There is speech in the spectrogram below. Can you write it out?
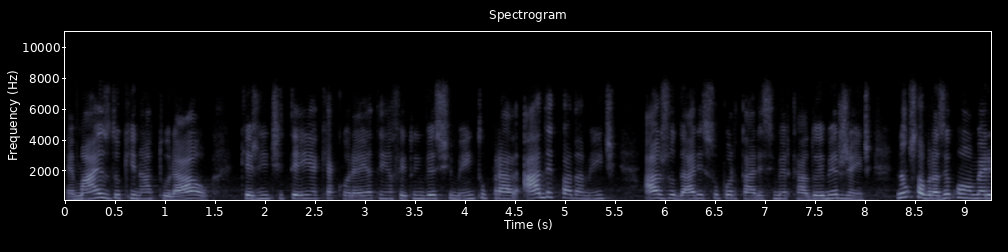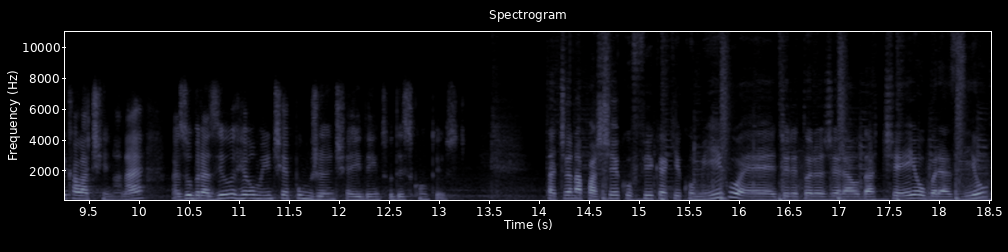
é mais do que natural que a gente tenha, que a Coreia tenha feito um investimento para adequadamente ajudar e suportar esse mercado emergente. Não só o Brasil, como a América Latina, né? Mas o Brasil realmente é punjante aí dentro desse contexto. Tatiana Pacheco fica aqui comigo, é diretora-geral da Cheil Brasil,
